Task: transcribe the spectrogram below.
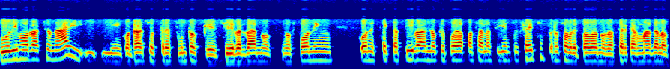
pudimos reaccionar y, y, encontrar esos tres puntos que sí de verdad nos, nos ponen con expectativa en lo que pueda pasar las siguientes fechas, pero sobre todo nos acercan más a los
